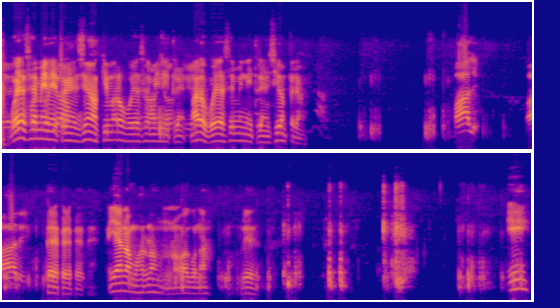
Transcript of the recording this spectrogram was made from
Eh, voy a hacer ¿cuánto mini transición aquí, Maro. Voy a hacer Ah, mini transición. Maro, voy a hacer mini transición. Espérame. Vale, vale. Espera, espera, espera. espera. Ya no, mujer, no, no hago nada. Y,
